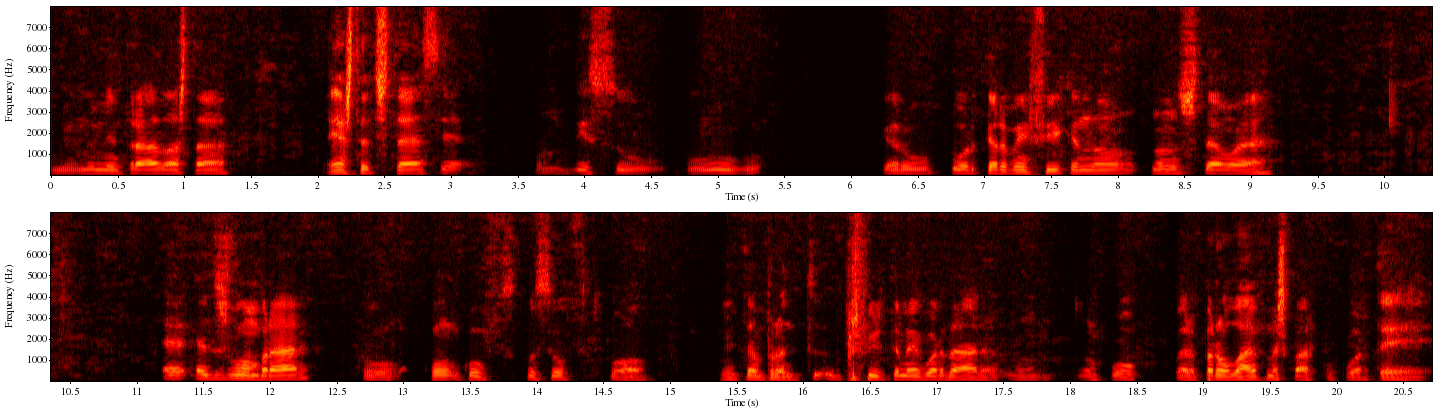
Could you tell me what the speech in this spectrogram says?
nenhuma entrada, lá está esta distância, como disse o, Hugo, quer o Porto, quer o Benfica, não, não estão a, a, a deslumbrar com, com, com, com, o seu futebol. Então, pronto, prefiro também guardar um, um pouco para, para o live, mas claro que o Porto é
